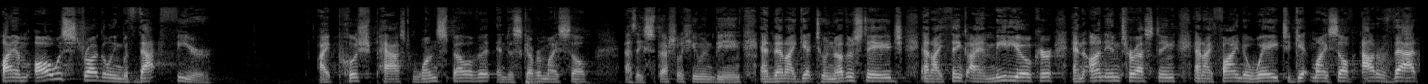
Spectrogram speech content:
I am always struggling with that fear. I push past one spell of it and discover myself as a special human being. And then I get to another stage and I think I am mediocre and uninteresting, and I find a way to get myself out of that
